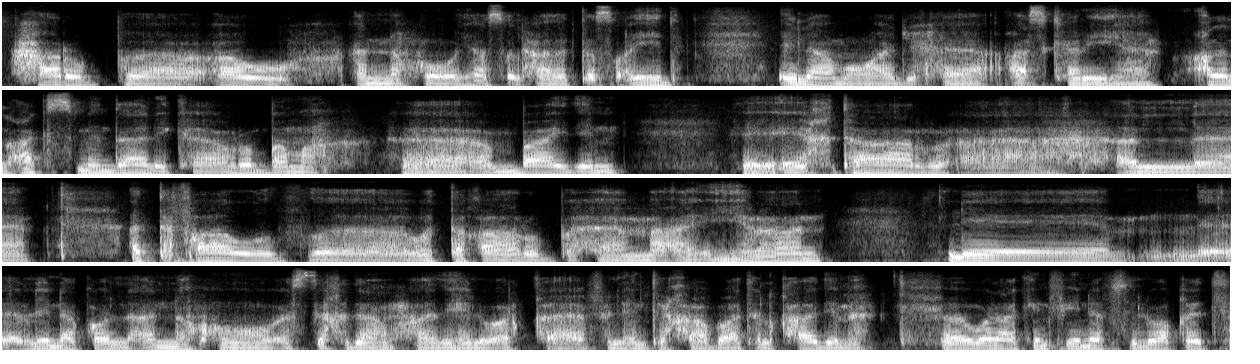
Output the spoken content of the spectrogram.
حرب آه، أو أنه يصل هذا التصعيد إلى مواجهة عسكرية. على العكس من ذلك ربما بايدن اختار التفاوض والتقارب مع إيران. لنقل أنه استخدام هذه الورقة في الانتخابات القادمة. ولكن في نفس الوقت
